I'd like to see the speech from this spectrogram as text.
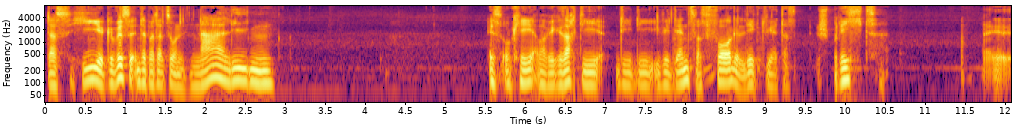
Dass hier gewisse Interpretationen naheliegen, ist okay, aber wie gesagt, die, die, die Evidenz, was vorgelegt wird, das spricht äh,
